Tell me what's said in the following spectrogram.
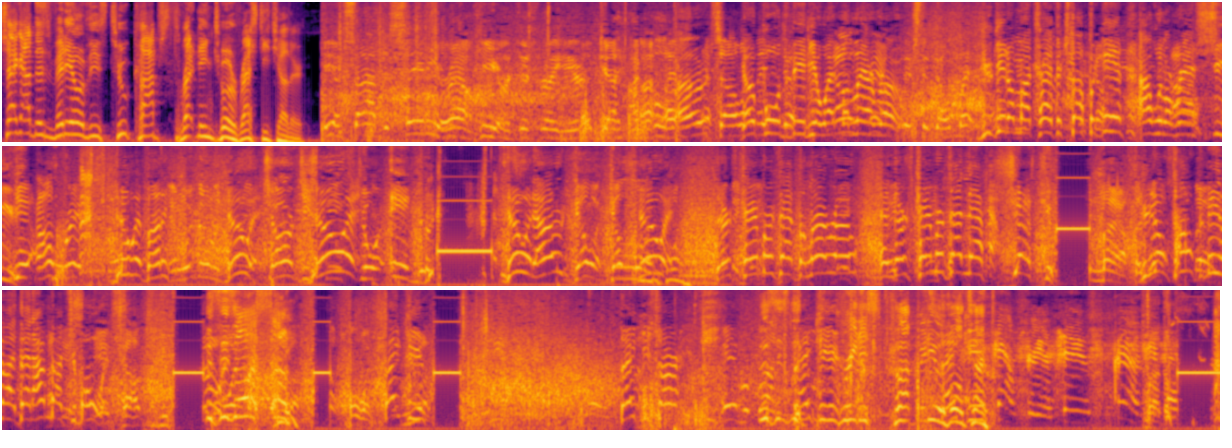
Check out this video of these two cops threatening to arrest each other. Inside the city or out here? Oh, just right here. Okay. Uh, oh, That's all I go need pull to the do. video at Don't Valero. tell- listen, don't let- You get on my traffic stop again, I will arrest you. Yeah, I'll arrest you. Do it, buddy. And we're gonna do it. Charges Do against it. your ignorance. Do it, Ode. Go it. Go for Do it. it. There's cameras at Valero and there's cameras at Napa. Shut your mouth. You don't talk to me like that. I'm not your boy. Talk to you. This is awesome! Boy. Thank you. Thank you, sir. This is the Thank you. Greatest cop video of all time.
